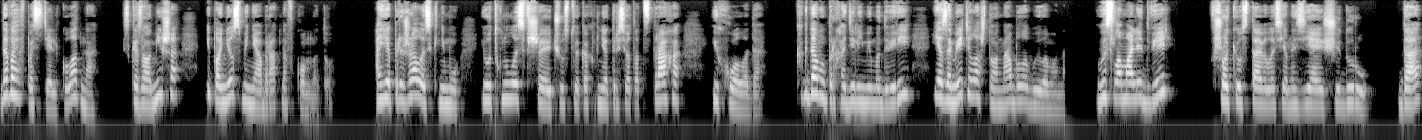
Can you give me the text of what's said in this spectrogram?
«Давай в постельку, ладно?» — сказал Миша и понес меня обратно в комнату. А я прижалась к нему и уткнулась в шею, чувствуя, как меня трясет от страха и холода. Когда мы проходили мимо двери, я заметила, что она была выломана. «Вы сломали дверь?» В шоке уставилась я на зияющую дуру. «Да,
